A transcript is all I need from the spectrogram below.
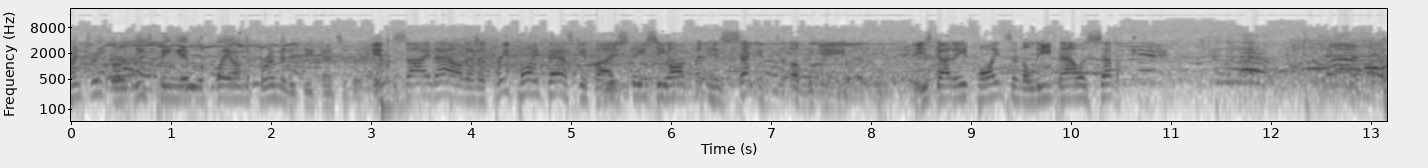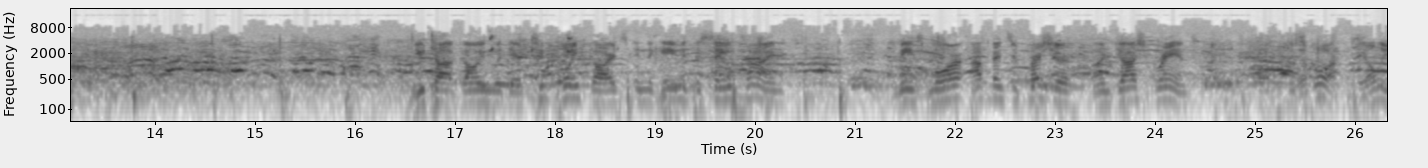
country, or at least being able to play on the perimeter defensively. Inside out and a three-point basket by Stacy Augmon, his second of the game. He's got eight points and the lead now is seven. Utah going with their two point guards in the game at the same time. Means more offensive pressure on Josh Grant to score. The only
